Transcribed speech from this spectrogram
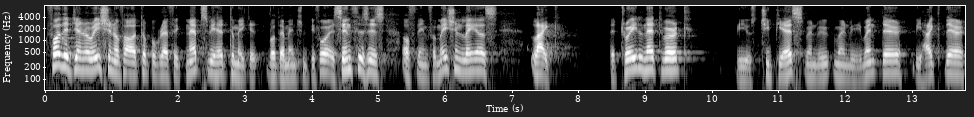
for the generation of our topographic maps, we had to make what I mentioned before, a synthesis of the information layers like the trail network, we used GPS when we, when we went there, we hiked there,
